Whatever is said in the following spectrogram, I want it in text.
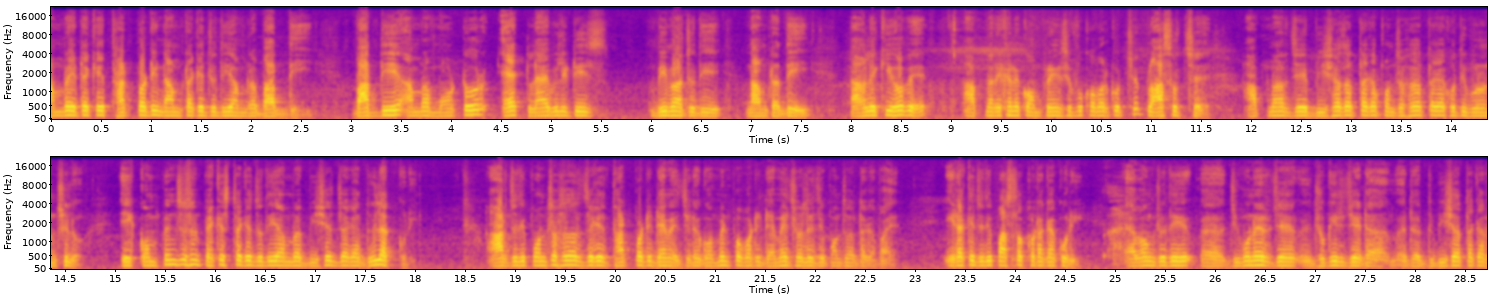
আমরা এটাকে থার্ড পার্টি নামটাকে যদি আমরা বাদ দিই, বাদ দিয়ে আমরা মোটর এক লায়াবিলিটিস বিমা যদি নামটা দেই, তাহলে কি হবে? আপনার এখানে কম্প্রিহেন্সিভও কভার করছে প্লাস হচ্ছে আপনার যে বিশ হাজার টাকা, পঞ্চাশ হাজার টাকা ক্ষতিপূরণ ছিল, এই কম্পেনসেশন প্যাকেজটাকে যদি আমরা বিশের জায়গায় দুই লাখ করি, আর যদি পঞ্চাশ হাজার জায়গায় থার্ড পার্টি ড্যামেজ যেটা গভর্নমেন্ট প্রপার্টি ড্যামেজ হলে যে পঞ্চাশ হাজার টাকা পায়, এটাকে যদি পাঁচ লক্ষ টাকা করি, এবং যদি জীবনের যে ঝুঁকির যে এটা এটা বিশ হাজার টাকার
